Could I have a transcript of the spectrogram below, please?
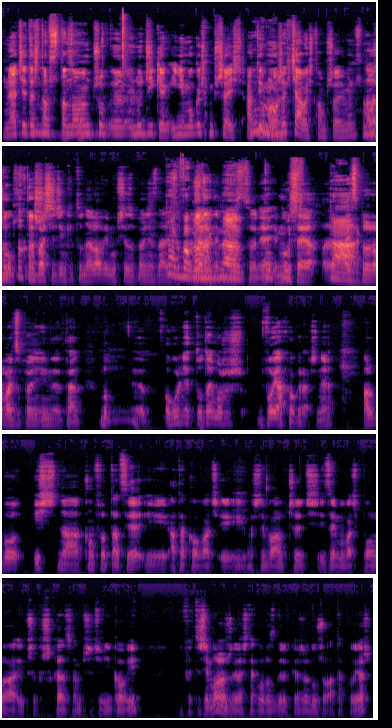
No ja cię też tam stanąłem czu- y, ludzikiem i nie mogłeś mi przejść, a No ty nie może chciałeś tam przejść, więc Ale może mógł to też... właśnie dzięki tunelowi mógł się zupełnie znaleźć Tak, w zupełnie tak, innym na miejscu, nie? I mógł sobie e, tak. eksplorować zupełnie inny ten. Bo e, ogólnie tutaj możesz dwojako grać, nie? Albo iść na konfrontację i atakować i właśnie walczyć i zajmować pola i przeszkadzać tam przeciwnikowi. I faktycznie możesz grać taką rozgrywkę, że dużo atakujesz,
